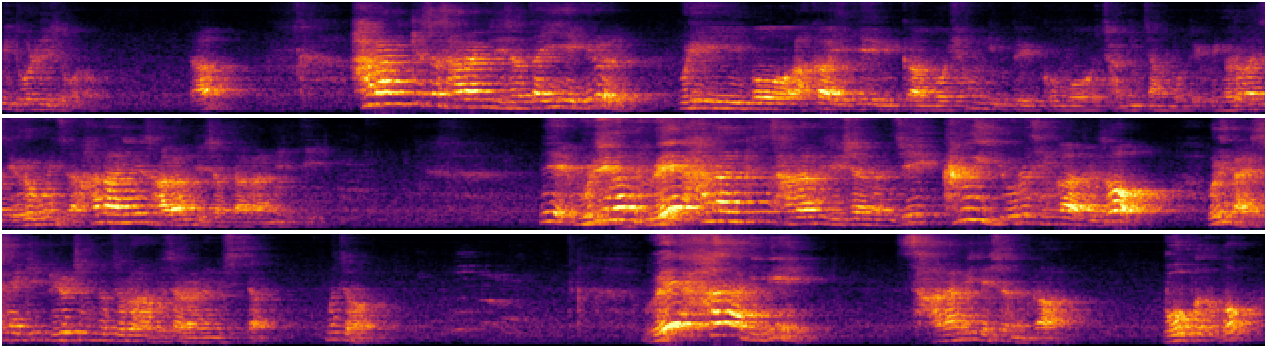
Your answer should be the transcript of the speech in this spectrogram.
그 논리적으로. 자, 하나님께서 사람이 되셨다 이 얘기를 우리 뭐 아까 얘기하니까 뭐 형님도 있고 뭐 장인 장모도 있고 여러 가지 여러 분 있어요. 하나님이 사람 되셨다라는 얘기. 예, 우리는 왜 하나님께서 사람이 되셨는지 그 이유를 생각하면서 우리 말씀의 깊이를 좀 더 들어가 보자라는 것이죠. 먼저 왜 하나님이 사람이 되셨는가? 무엇보다도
